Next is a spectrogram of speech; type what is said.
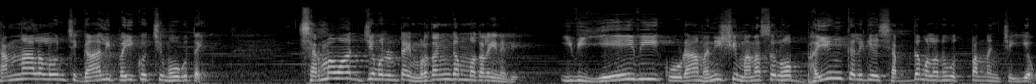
కన్నాలలోంచి గాలి పైకొచ్చి మోగుతాయి. చర్మవాద్యములుంటాయి మృదంగం మొదలైనవి. ఇవి ఏవి కూడా మనిషి మనసులో భయం కలిగే శబ్దములను ఉత్పన్నం చెయ్యవు.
